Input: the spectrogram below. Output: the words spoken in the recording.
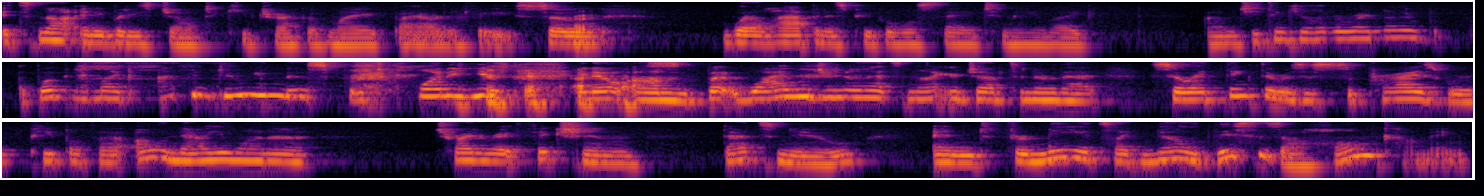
it's not anybody's job to keep track of my biography. So, Right. what'll happen is people will say to me like, um, "Do you think you'll ever write another a book?" And I'm like, "I've been doing this for 20 years." you know um, but why would you know that's not your job to know that so i think there was a surprise where people thought oh now you want to try to write fiction that's new and for me it's like no this is a homecoming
